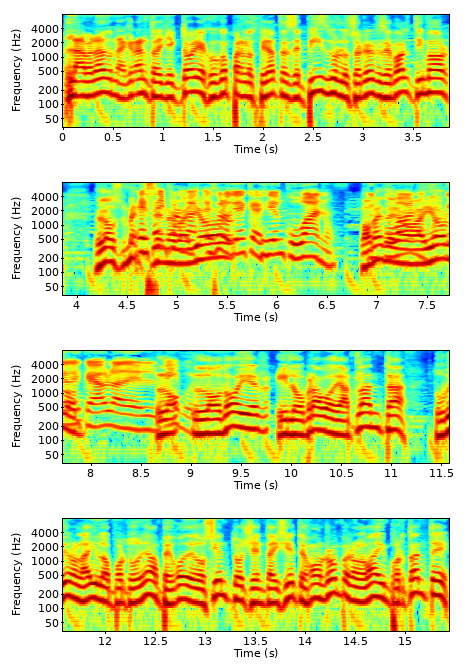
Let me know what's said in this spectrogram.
La verdad, una gran trayectoria. Jugó para los Piratas de Pittsburgh, los Orioles de Baltimore, los Mets Esa de Nueva York. eso lo tiene que decir en cubano. Los Mets de Nueva York, lo- que habla del Lo, béisbol. lo Doyer y los Bravo de Atlanta tuvieron ahí la oportunidad, pegó de 287 home run, pero lo más importante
